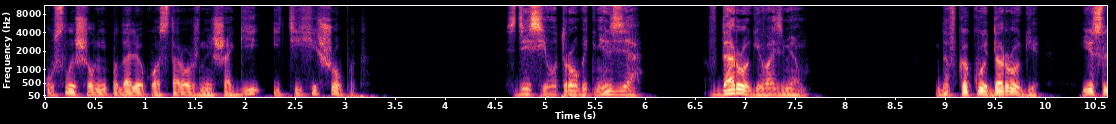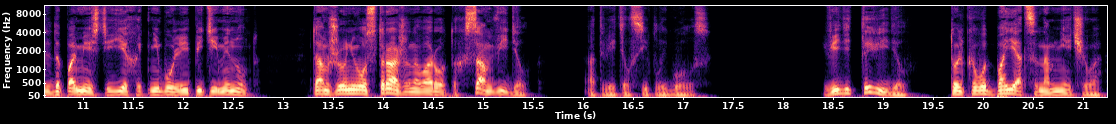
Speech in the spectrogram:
услышал неподалеку осторожные шаги и тихий шепот. Здесь его трогать нельзя. В дороге возьмем. Да в какой дороге, если до поместья ехать не более пяти минут? Там же у него стража на воротах, сам видел, — ответил сиплый голос. Видеть ты видел, только вот бояться нам нечего.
